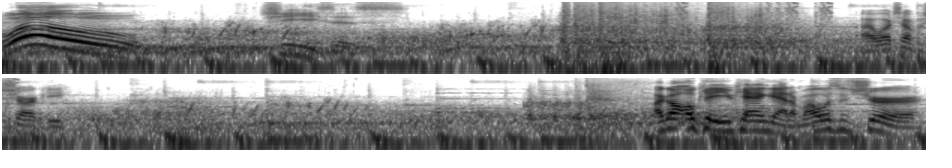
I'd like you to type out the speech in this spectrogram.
Whoa! Jesus. Alright, watch out for Sharky. I got, okay, you can get him. I wasn't sure.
